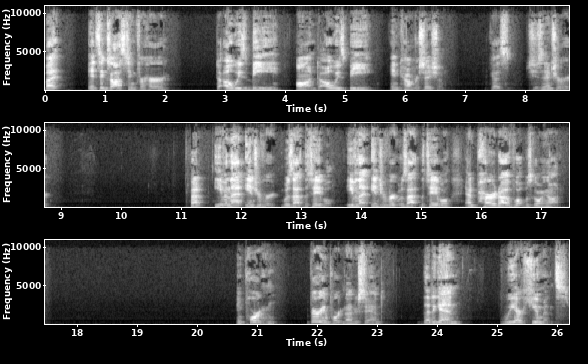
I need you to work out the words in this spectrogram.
but it's exhausting for her to always be on, to always be in conversation because she's an introvert. But even that introvert was at the table. Even that introvert was at the table and part of what was going on. Important, very important to understand that again, we are humans.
